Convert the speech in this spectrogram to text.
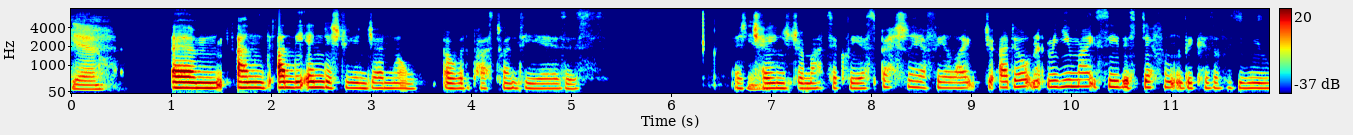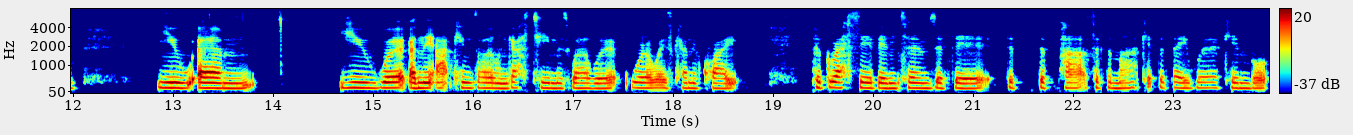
Yeah. Um, and and the industry in general over the past twenty years has has yeah. changed dramatically. Especially, I feel like I don't. I mean, you might see this differently because obviously you you um you work and the Atkins oil and gas team as well were were always kind of quite progressive in terms of the, the the parts of the market that they work in. But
